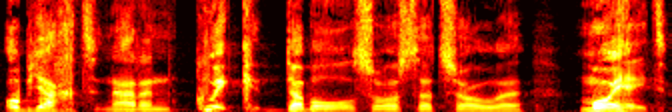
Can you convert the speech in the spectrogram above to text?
op jacht naar een quick double, zoals dat zo eh, mooi heet.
